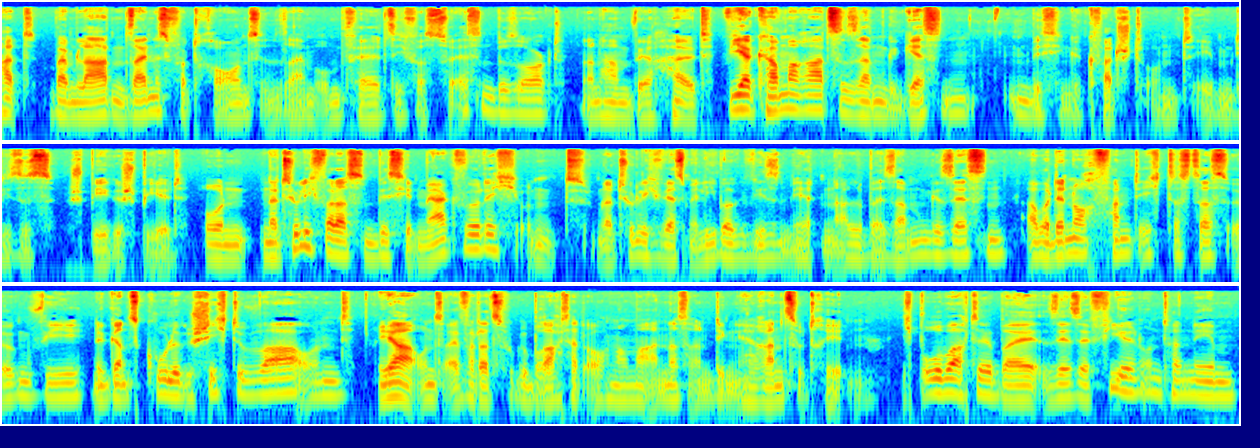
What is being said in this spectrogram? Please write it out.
hat beim Laden seines Vertrauens in seinem Umfeld sich was zu essen besorgt. Dann haben wir halt via Kamera zusammen gegessen ein bisschen gequatscht und eben dieses Spiel gespielt. Und natürlich war das ein bisschen merkwürdig und natürlich wäre es mir lieber gewesen, wir hätten alle beisammen gesessen. Aber dennoch fand ich, dass das irgendwie eine ganz coole Geschichte war und ja, uns einfach dazu gebracht hat, auch nochmal anders an Dinge heranzutreten. Ich beobachte bei sehr, sehr vielen Unternehmen,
